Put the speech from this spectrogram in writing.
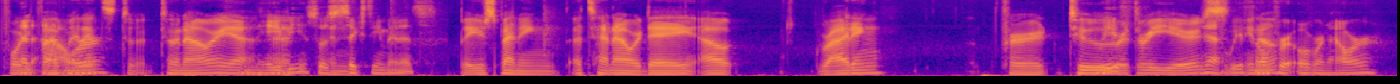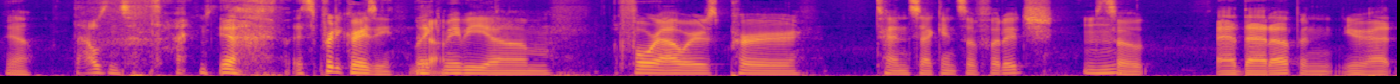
45 minutes to, to an hour, yeah. maybe. And- so and- sixty minutes. But you're spending a 10 hour day out riding for 2 We've- or three years. Yeah, we filmed know? for over an hour, Yeah. Thousands of times. Yeah. It's pretty crazy. Like Yeah. maybe um, four hours per 10 seconds of footage. Mhm. So add that up and you're at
